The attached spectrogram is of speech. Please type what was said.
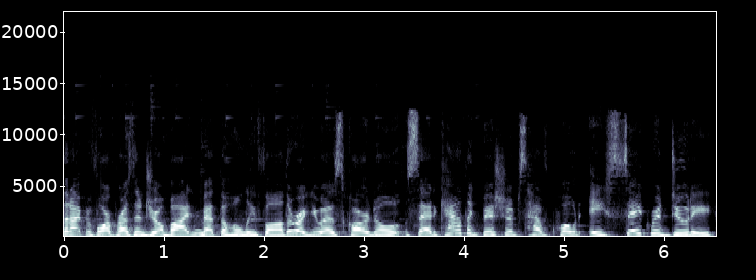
The night before President Joe Biden met the Holy Father, a U.S. cardinal said Catholic bishops have, quote, a sacred duty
